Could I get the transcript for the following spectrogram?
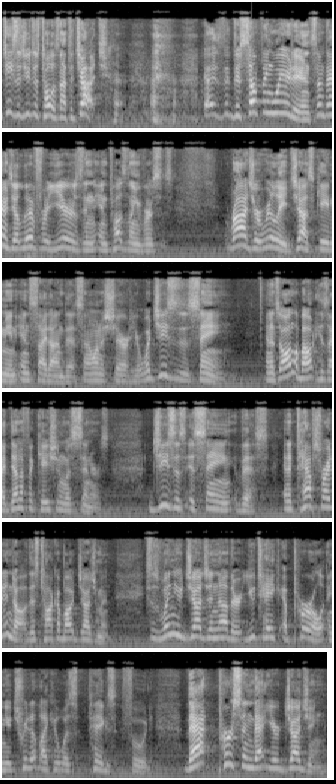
Jesus, you just told us not to judge. There's something weird here, and sometimes you live for years in, in puzzling verses. Roger really just gave me an insight on this, and I want to share it here. What Jesus is saying, and it's all about his identification with sinners. Jesus is saying this, and it taps right into this talk about judgment. He says, When you judge another, you take a pearl and you treat it like it was pig's food. That person that you're judging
